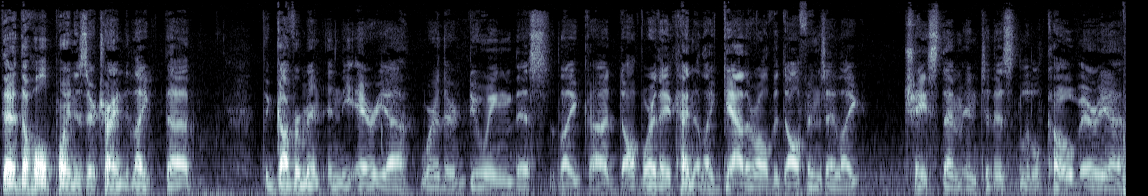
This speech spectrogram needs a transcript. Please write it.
the the whole point is they're trying to like the the government in the area where they're doing this like uh dol- where they kind of like gather all the dolphins they like chase them into this little cove area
